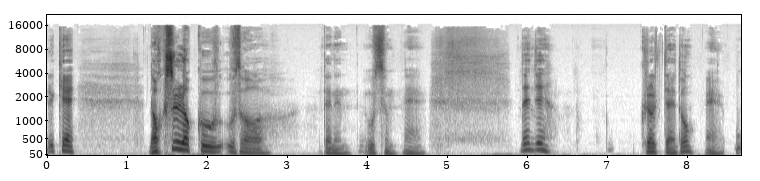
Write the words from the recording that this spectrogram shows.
이렇게 넋을 넣고 웃어 되는 웃음. 예. 근데 이제 그럴 때도 예, 우,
